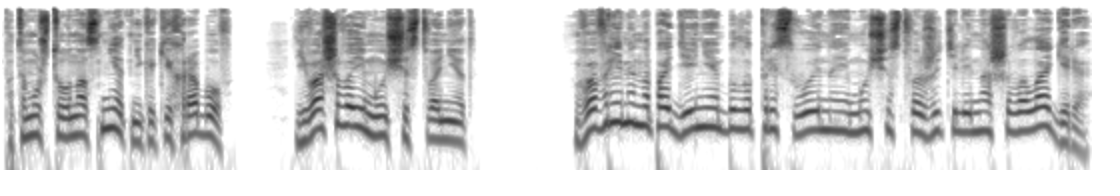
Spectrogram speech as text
«Потому что у нас нет никаких рабов, и вашего имущества нет». «Во время нападения было присвоено имущество жителей нашего лагеря»,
